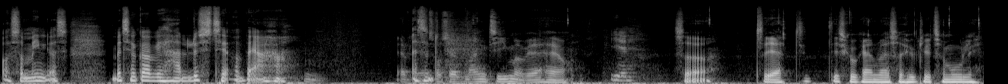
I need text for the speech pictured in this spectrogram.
Og som egentlig også med til at gøre, at vi har lyst til at være her. Mm. Ja, det Altså- er trods alt mange timer, vi er her jo. Ja. Yeah. Så, så ja, det, det skulle gerne være så hyggeligt som muligt.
